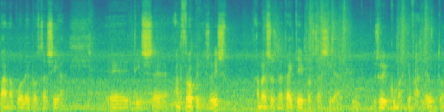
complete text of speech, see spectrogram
πάνω απ' όλα η προστασία της ανθρώπινης ζωής, αμέσως μετά και η προστασία του ζωικού μας κεφαλαίου, των,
